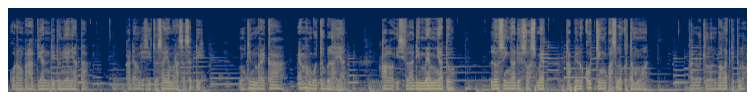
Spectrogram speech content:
kurang perhatian di dunia nyata. Kadang di situ saya merasa sedih. Mungkin mereka emang butuh belayan. Kalau istilah di meme-nya tuh, lo singa di sosmed, tapi lo kucing pas lo ketemuan. Kan lu culun banget gitu loh.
